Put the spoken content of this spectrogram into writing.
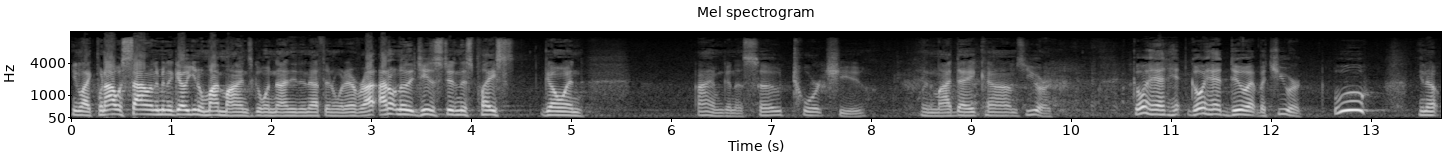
You know, like when I was silent a minute ago, you know, my mind's going 90 to nothing or whatever. I, I don't know that Jesus stood in this place going, I am going to so torch you when my day comes. You are, go ahead, go ahead, do it, but you are, ooh, you know,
